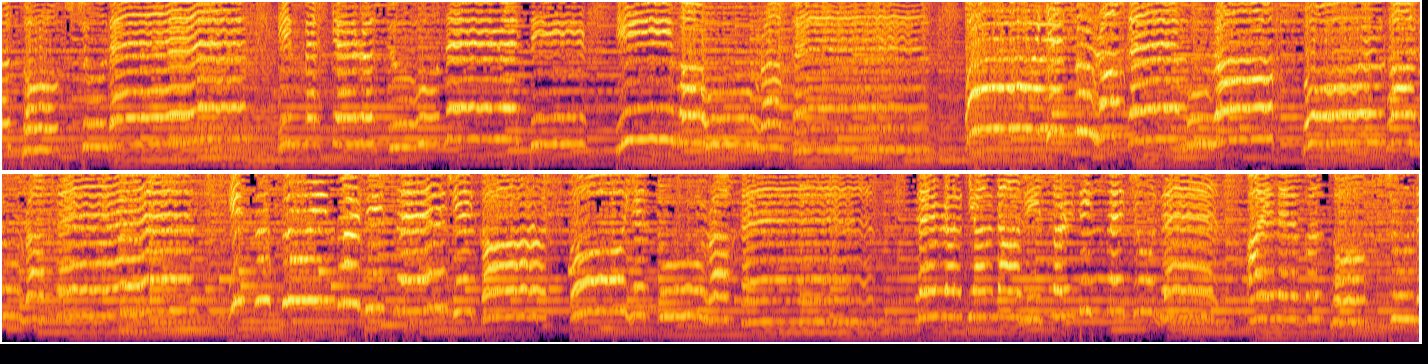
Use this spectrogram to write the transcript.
us to them. to them. I never sought to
